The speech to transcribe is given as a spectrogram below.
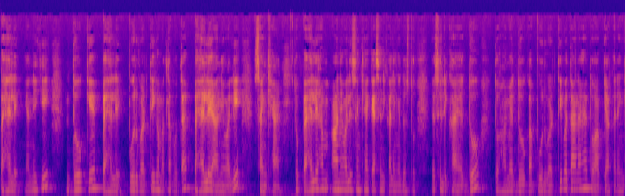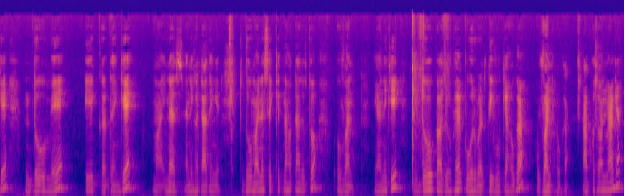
पहले, यानी कि दो के पहले। पूर्ववर्ती का मतलब होता है पहले आने वाली संख्याएँ तो पहले हम आने वाली संख्या कैसे निकालेंगे दोस्तों? जैसे लिखा है दो तो हमें दो का पूर्ववर्ती बताना है तो आप क्या करेंगे? दो में एक कर देंगे माइनस, यानी घटा देंगे। तो दो माइनस एक कितना होता है दोस्तों? वन। यानी कि दो का जो है पूर्ववर्ती वो क्या होगा? वन होगा। आपको समझ में आ गया?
